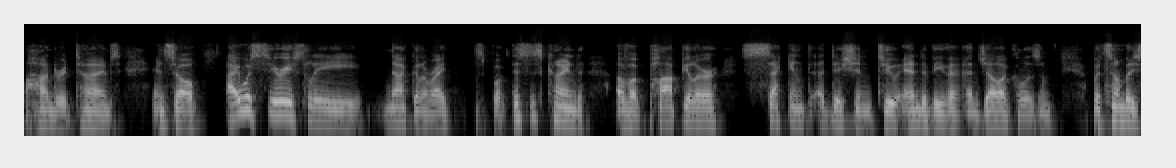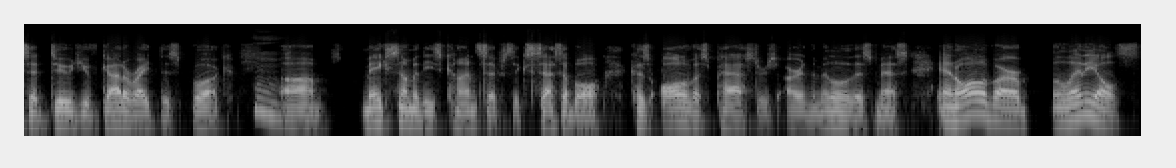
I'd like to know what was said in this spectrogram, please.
a hundred times. And so I was seriously not going to write this book. This is kind of a popular second edition to End of Evangelicalism. But somebody said, dude, you've got to write this book. Hmm. Um, make some of these concepts accessible because all of us pastors are in the middle of this mess. And all of our millennials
